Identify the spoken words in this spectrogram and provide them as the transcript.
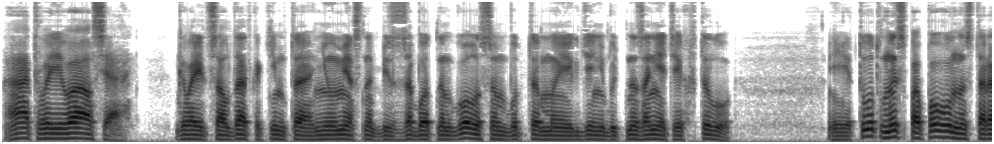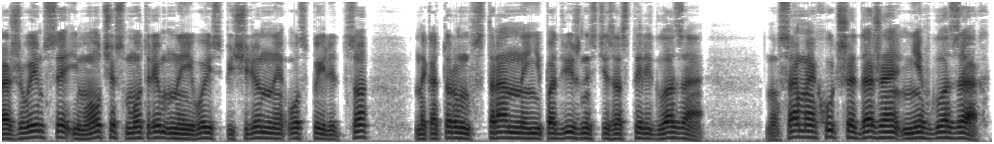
«Отвоевался! говорит солдат каким-то неуместно беззаботным голосом, будто мы где-нибудь на занятиях в тылу. И тут мы с Поповым настораживаемся и молча смотрим на его испещренное оспой лицо, на котором в странной неподвижности застыли глаза. Но самое худшее даже не в глазах.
